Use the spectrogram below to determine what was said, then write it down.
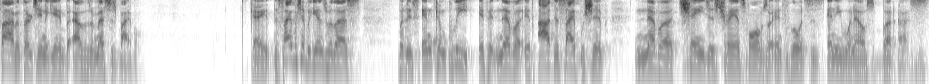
5 and 13 again, but out of the Message Bible. Okay. Discipleship begins with us, but it's incomplete if it never, if our discipleship never changes, transforms, or influences anyone else but us.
